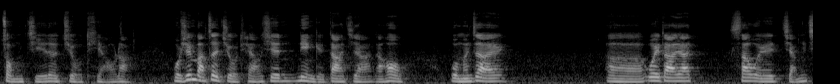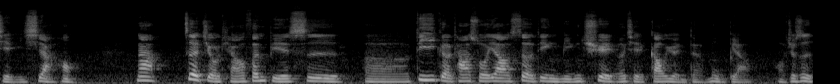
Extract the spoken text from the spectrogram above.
总结了九条啦。我先把这九条先念给大家，然后我们再来呃为大家稍微讲解一下哈。那这九条分别是呃第一个，他说要设定明确而且高远的目标哦，就是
